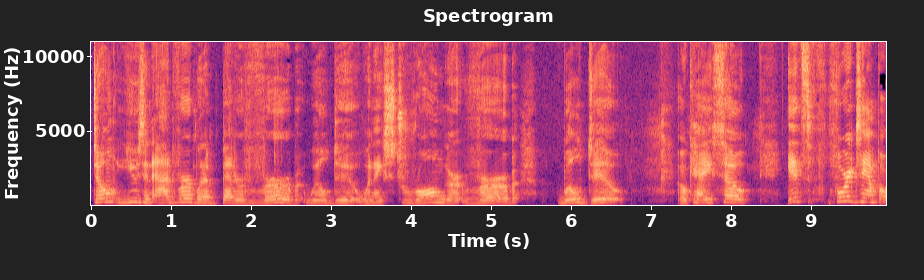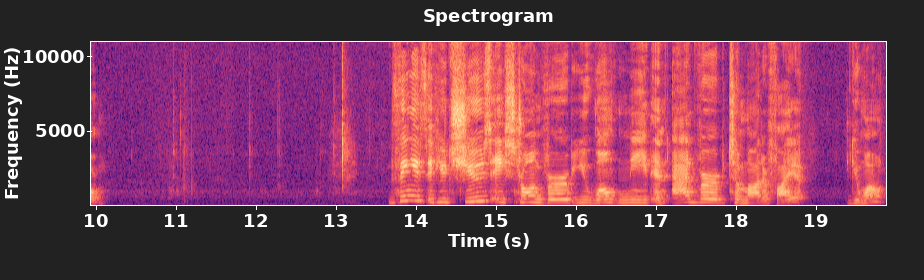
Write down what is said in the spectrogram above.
Don't use an adverb when a better verb will do, when a stronger verb will do. Okay, so it's, for example, The thing is, if you choose a strong verb, you won't need an adverb to modify it. You won't.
